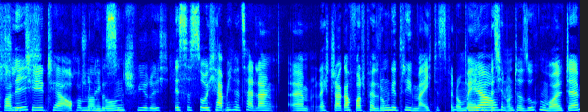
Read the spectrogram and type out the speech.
Qualität her auch immer ein bisschen schwierig. Ist es so, ich habe mich eine Zeit lang ähm, recht stark auf Wattpad rumgetrieben, weil ich das Phänomen Ja. ein bisschen untersuchen wollte.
